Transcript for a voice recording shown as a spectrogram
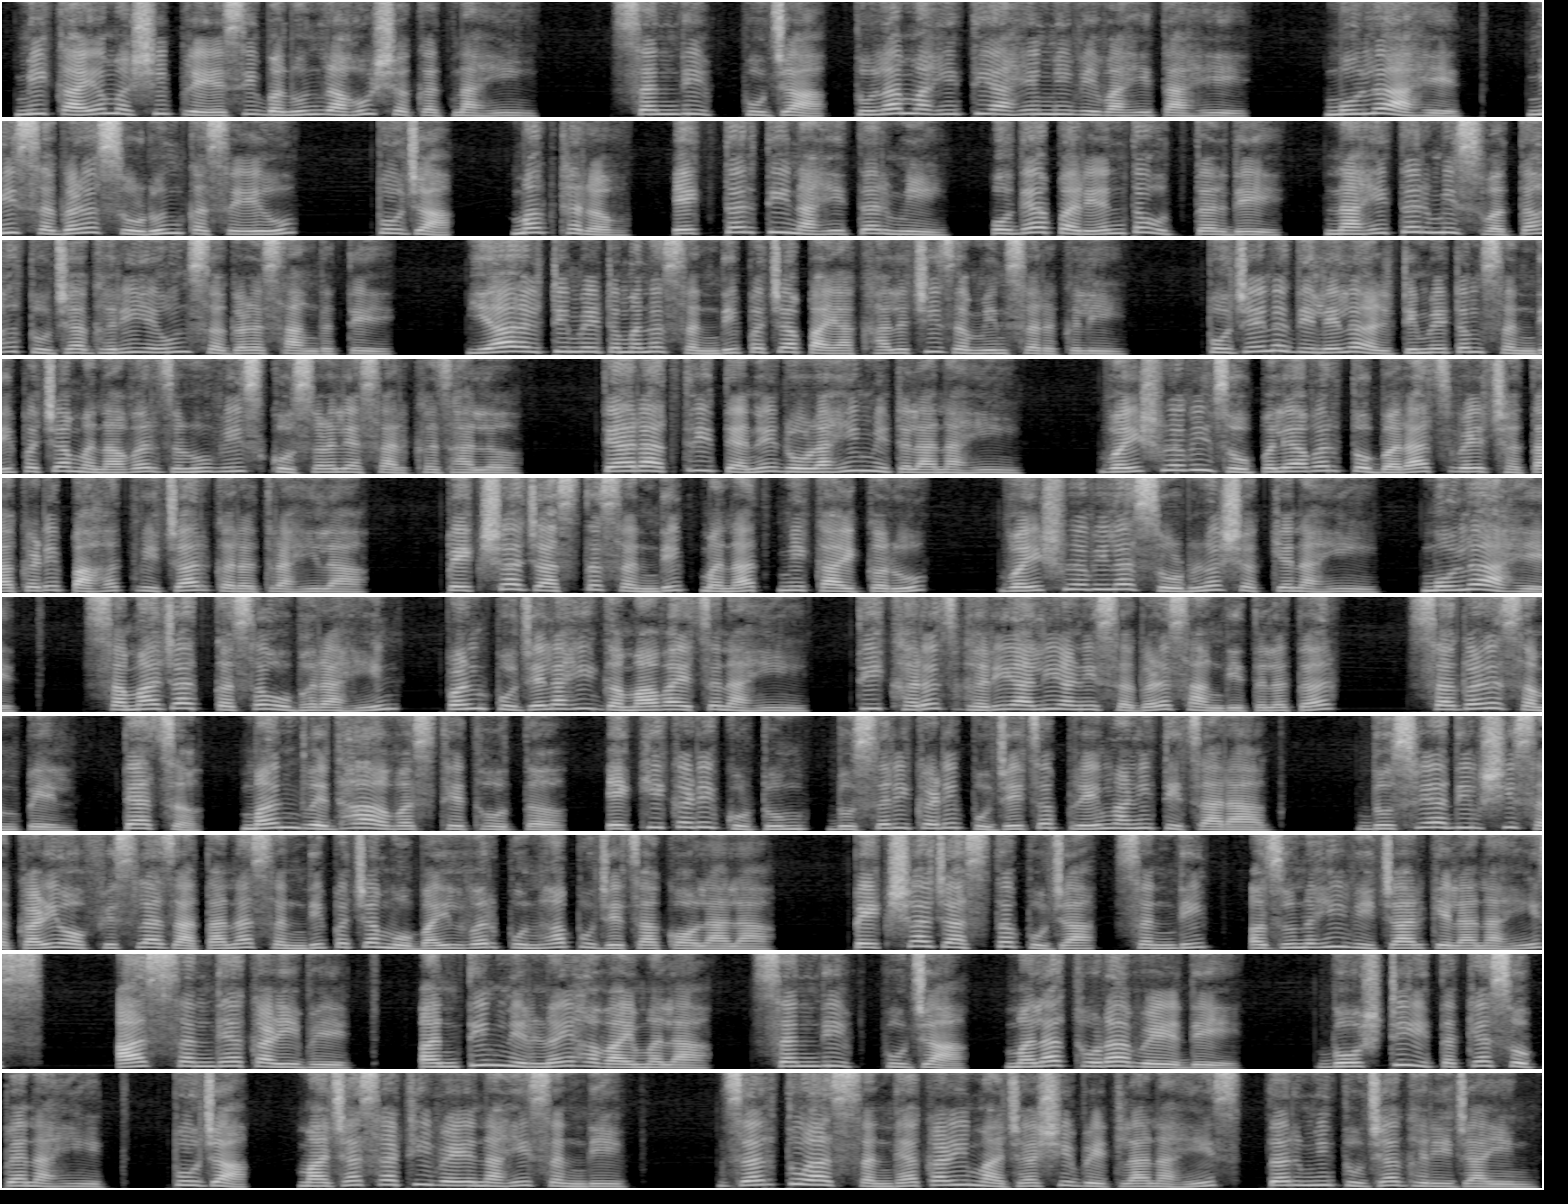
मी कायम अशी प्रेयसी बनून राहू शकत नाही. संदीप पूजा तुला माहिती आहे मी विवाहित आहे. मुलं आहेत. मी सगळं सोडून कसं येऊ? पूजा मग ठरव. एकतर ती नाही तर मी. उद्यापर्यंत उत्तर दे. नाहीतर मी स्वतः तुझ्या घरी येऊन सगळं सांगते. या अल्टिमेटमनं संदीपच्या पायाखालची जमीन सरकली. पूजेनं दिलेलं अल्टिमेटम संदीपच्या मनावर जणू वीज कोसळल्यासारखं झालं. त्या रात्री त्याने डोळाही मिटला नाही. वैष्णवी झोपल्यावर तो बराच वेळ छताकडे पाहत विचार करत राहिला. पेक्षा जास्त संदीप मनात मी काय करू? वैष्णवीला सोडणं शक्य नाही. मुलं आहेत. समाजात कसं उभं राहीन? पण पूजेलाही गमावायचं नाही. ती खरंच घरी आली आणि सगळं सांगितलं तर सगळं संपेल. त्याचं मन द्विधा अवस्थेत होतं. एकीकडे कुटुंब दुसरीकडे पूजेचं प्रेम आणि तिचा राग. दुसऱ्या दिवशी सकाळी ऑफिसला जाताना संदीपच्या मोबाईलवर पुन्हा पूजेचा कॉल आला. पेक्षा जास्त पूजा संदीप अजूनही विचार केला नाहीस? आज संध्याकाळी भेट. अंतिम निर्णय हवाय मला. संदीप पूजा मला थोडा वेळ दे. गोष्टी इतक्या सोप्या नाहीत. पूजा माझ्यासाठी वेळ नाही संदीप. जर तू आज संध्याकाळी माझ्याशी भेटला नाहीस तर मी तुझ्या घरी जाईन.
